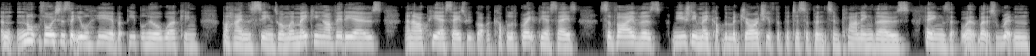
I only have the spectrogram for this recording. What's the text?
And not voices that you will hear but people who are working behind the scenes. When we're making our videos and our psas we've got a couple of great psas survivors usually make up the majority of the participants in planning those things that whether it's written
